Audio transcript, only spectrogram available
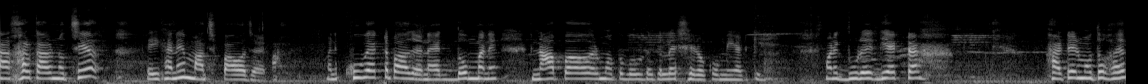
না খাওয়ার কারণ হচ্ছে এইখানে মাছ পাওয়া যায় না। মানে খুব একটা পাওয়া যায় না। একদম মানে না পাওয়ার মতো বলতে গেলে সেরকমই আর কি। অনেক দূরে গিয়ে একটা হাটের মতো হয়।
